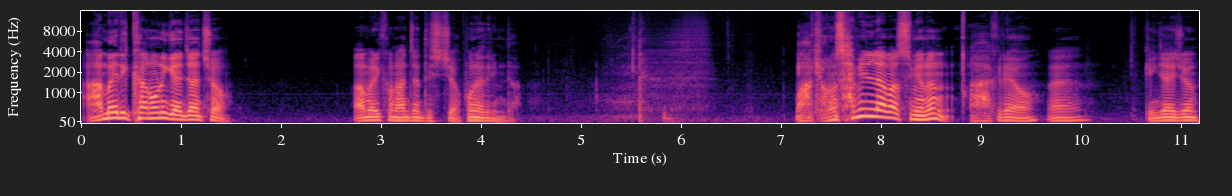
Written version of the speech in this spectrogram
아메리카노는 괜찮죠? 아메리카노 한 잔 드시죠. 보내드립니다. 아, 결혼 3일 남았으면은, 아, 그래요. 예. 굉장히 좀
